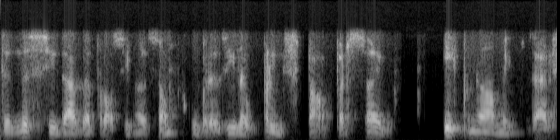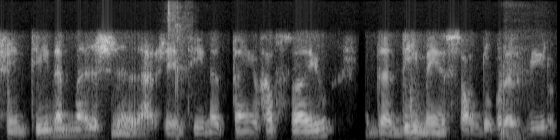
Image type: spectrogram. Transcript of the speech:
de necessidade de aproximação, porque o Brasil é o principal parceiro económico da Argentina, mas a Argentina tem receio da dimensão do Brasil.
